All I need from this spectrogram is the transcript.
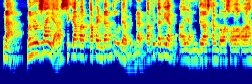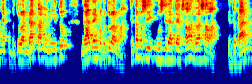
Nah, menurut saya sikap Kapendam itu udah benar. Tapi tadi yang uh, yang menjelaskan bahwa seolah-olah hanya kebetulan datang ini itu nggak ada yang kebetulan lah. Kita mesti mesti data yang salah adalah salah, gitu kan?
